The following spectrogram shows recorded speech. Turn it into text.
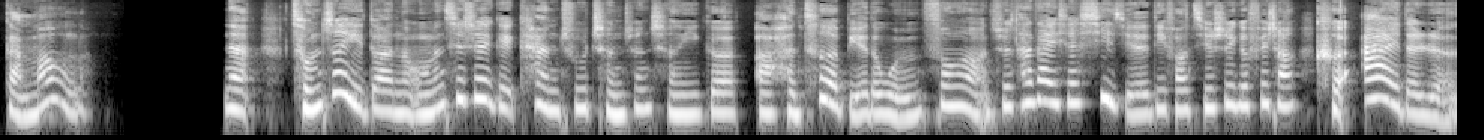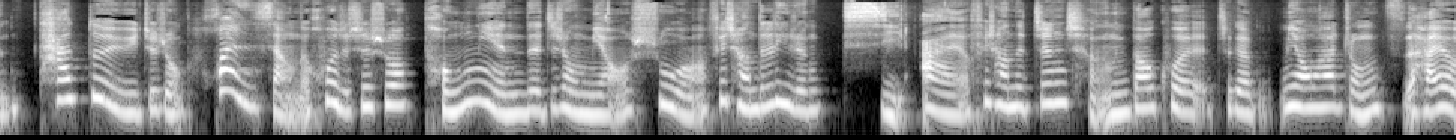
感冒了。那从这一段呢，我们其实也可以看出陈春成一个啊很特别的文风啊，就是他在一些细节的地方，其实是一个非常可爱的人。他对于这种幻想的或者是说童年的这种描述啊，非常的令人喜爱啊，非常的真诚。包括这个妙蛙种子，还有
